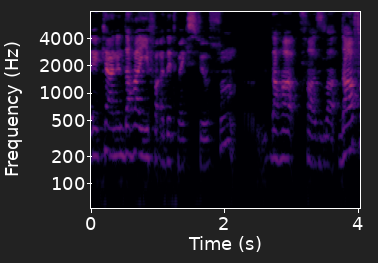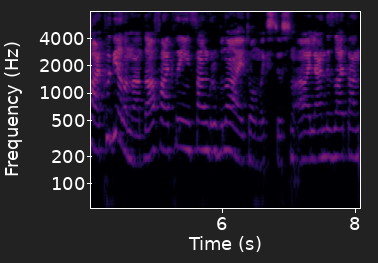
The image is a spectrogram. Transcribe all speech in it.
E, kendini daha iyi ifade etmek istiyorsun daha fazla, daha farklı bir alana, daha farklı insan grubuna ait olmak istiyorsun. Ailende zaten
